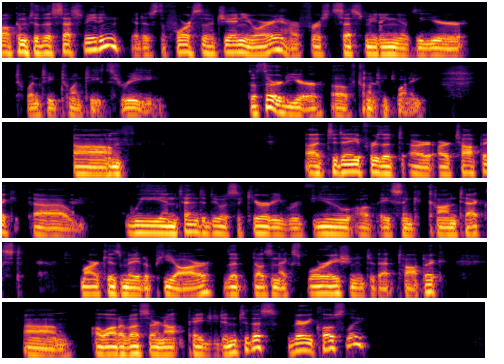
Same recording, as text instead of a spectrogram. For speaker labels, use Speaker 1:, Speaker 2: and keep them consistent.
Speaker 1: Welcome to the SES meeting. It is the 4th of January, our first SES meeting of the year 2023, the third year of 2020. Um, uh, today for the our, our topic, uh, we intend to do a security review of async context. Mark has made a PR that does an exploration into that topic. Um, a lot of us are not paged into this very closely.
